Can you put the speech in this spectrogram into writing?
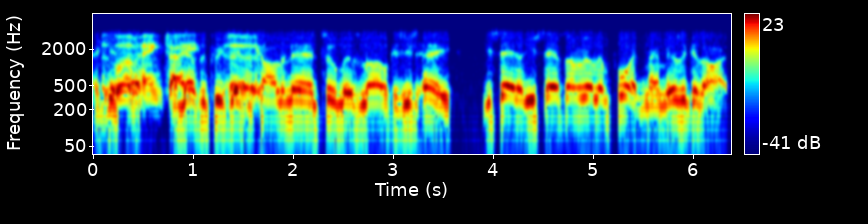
I Miss get Love, that. hang tight. I definitely appreciate Uh, you calling in too, Miss Love, because you hey, you said you said something real important, man. Music is art,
